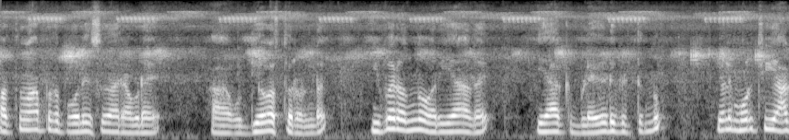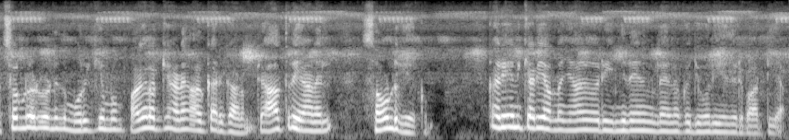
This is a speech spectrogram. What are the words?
പത്ത് നാൽപ്പത് പോലീസുകാരവിടെ ഉദ്യോഗസ്ഥരുണ്ട്. ഇവരൊന്നും അറിയാതെ ഇയാൾക്ക് ബ്ലേഡ് കിട്ടുന്നു. ഇയാൾ മുറിച്ച് ഈ ആക്സൽ ബ്ലേഡ് കൊണ്ട് ഇത് മുറിക്കുമ്പം പകലൊക്കെ ആൾക്കാർ കാണും. രാത്രിയാണെങ്കിൽ സൗണ്ട് കേൾക്കും. കാര്യം എനിക്കറിയാവുന്ന ഞാൻ ഒരു എഞ്ചിനീയറിംഗ് ലൈനൊക്കെ ജോലി ചെയ്തൊരു പാർട്ടിയാണ്.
